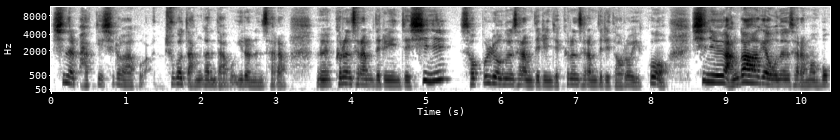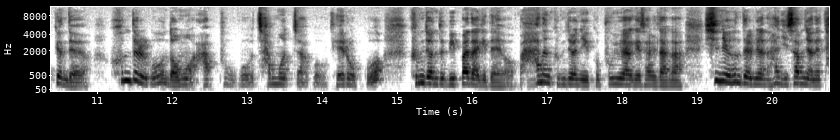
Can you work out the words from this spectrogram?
신을 받기 싫어하고 죽어도 안 간다고 이러는 사람 어, 그런 사람들이 이제 신이 섣불리 오는 사람들이 이제 그런 사람들이 더러 있고 신이 안 강하게 오는 사람은 못 견뎌요. 흔들고 너무 아프고 잠 못 자고 괴롭고 금전도 밑바닥이 돼요. 많은 금전이 있고 부유하게 살다가 신이 흔들면 한 2, 3년에 다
